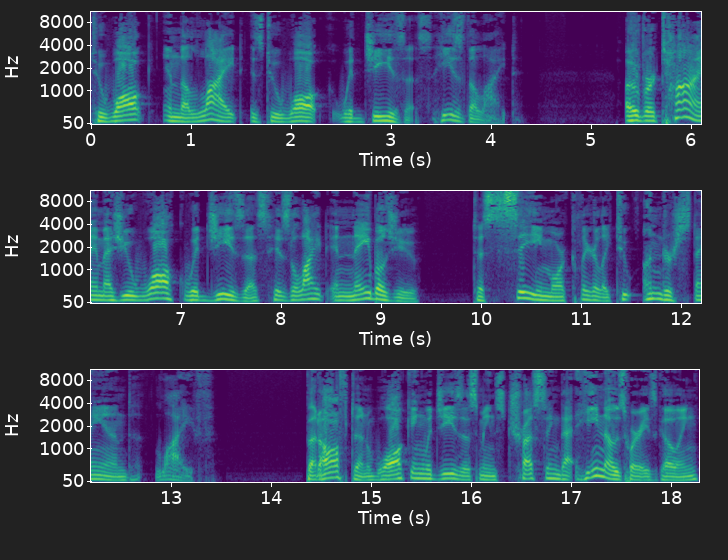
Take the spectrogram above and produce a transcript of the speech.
To walk in the light is to walk with Jesus. He's the light. Over time, as you walk with Jesus, His light enables you to see more clearly, to understand life. But often, walking with Jesus means trusting that He knows where He's going,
